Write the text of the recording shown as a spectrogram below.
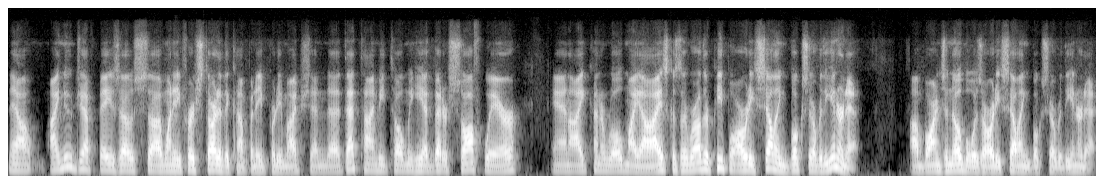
Now, I knew Jeff Bezos uh, when he first started the company pretty much. And at that time, he told me he had better software. And I kind of rolled my eyes because there were other people already selling books over the internet. Uh, Barnes and Noble was already selling books over the internet.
